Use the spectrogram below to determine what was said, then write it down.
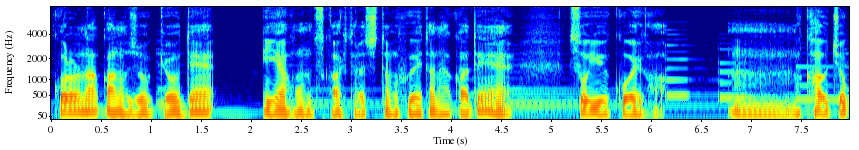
コロナ禍の状況でイヤホン使う人たちっても増えた中でそういう声がうん買う直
